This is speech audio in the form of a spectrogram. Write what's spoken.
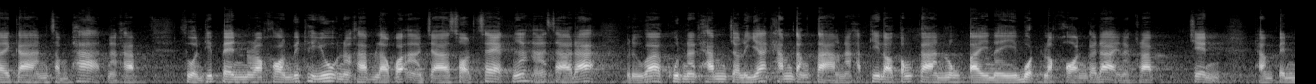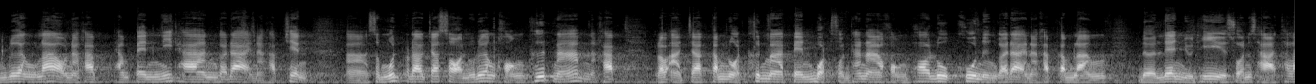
รายการสัมภาษณ์นะครับ ส่วนที่เป็นละครวิทยุนะครับ เราก็อาจจะสอดแทรกเนื้อหาสาระ หรือว่าคุณธรรมจริยธรรมต่างๆนะครับ ที่เราต้องการลงไปในบทละครก็ได้นะครับ เช่นทำเป็นเรื่องเล่านะครับทำเป็นนิทานก็ได้นะครับ เช่นสมมุติเราจะสอนเรื่องของพืชน้ำนะครับ เราอาจจะกำหนดขึ้นมาเป็นบทสนทนาของพ่อลูกคู่หนึ่งก็ได้นะครับกำลัง เดินเล่นอยู่ที่สวนสาธาร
